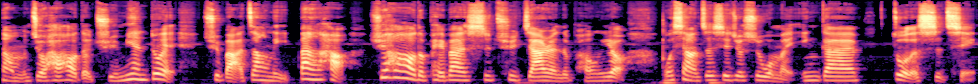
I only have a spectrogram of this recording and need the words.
那我们就好好的去面对，去把葬礼办好，去好好的陪伴失去家人的朋友。我想这些就是我们应该做的事情。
